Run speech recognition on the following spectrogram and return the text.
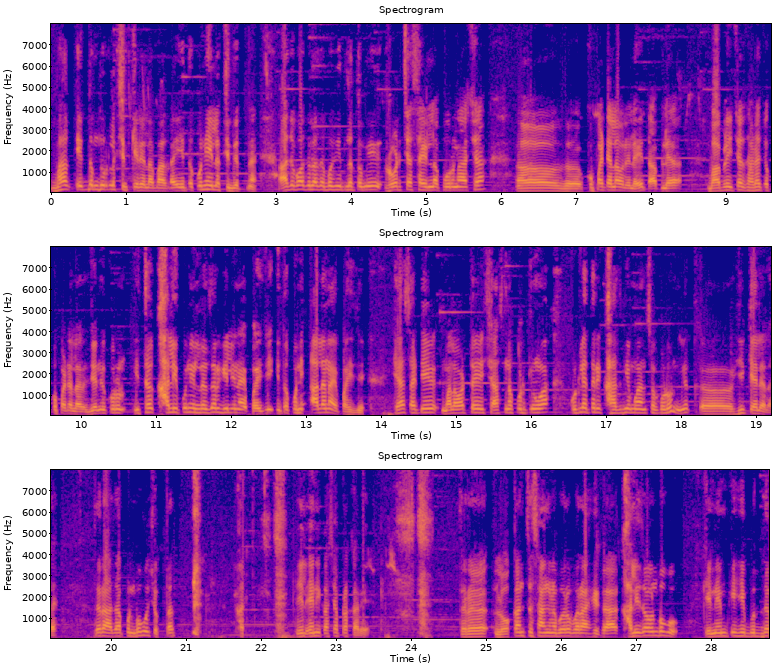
भाग एकदम दुर्लक्षित केलेला भाग आहे. इथं कोणीही लक्ष देत नाही. आजूबाजूला जर बघितलं तुम्ही रोडच्या साईडला पूर्ण अशा कुपाट्या लावलेल्या आहेत. आपल्या बाबळीच्या झाडाच्या कुपाट्या लावल्या. जेणेकरून इथं खाली कोणी नजर गेली नाही पाहिजे इथं कोणी आलं नाही पाहिजे. ह्यासाठी मला वाटतं शासनाकडून किंवा कुठल्या तरी खाजगी माणसाकडून एक ही केलेलं आहे. तर आज आपण बघू शकतात ही लेणी कशा प्रकारे. तर लोकांचं सांगणं बरोबर आहे का? खाली जाऊन बघू की नेमकी ही बुद्ध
